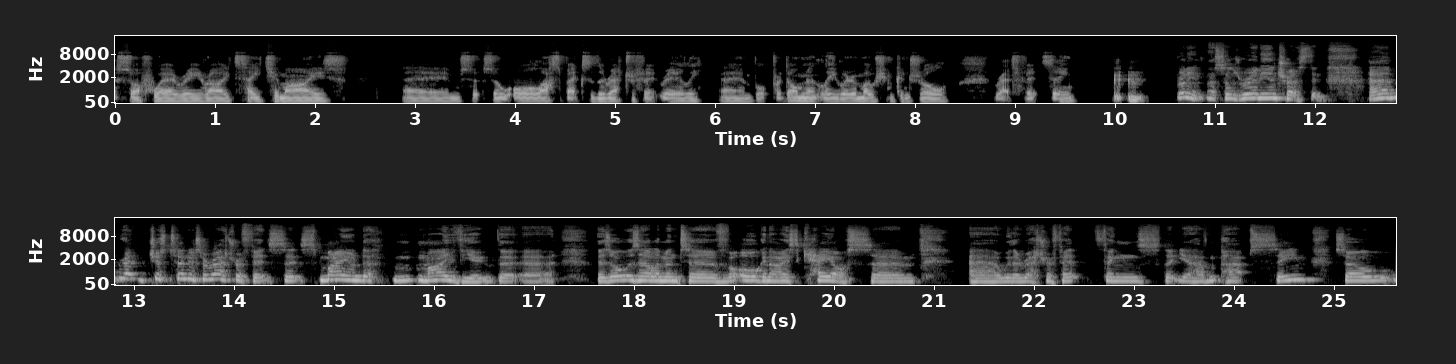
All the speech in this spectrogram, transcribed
software rewrites, HMIs. Um, so, so, all aspects of the retrofit really, um, but predominantly we're a motion control retrofit team. Brilliant. That sounds really interesting. Um, just turning to retrofits, it's my under my view that uh, there's always an element of organised chaos. Um, uh, with a retrofit, things that you haven't perhaps seen. So,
